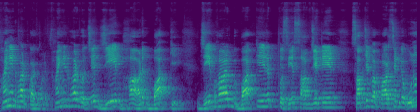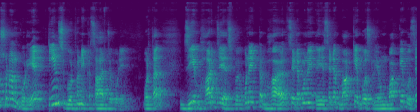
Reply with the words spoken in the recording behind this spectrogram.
ফাইনিট ভার্ব কাকে বলে? ফাইনিট ভার্ব হচ্ছে যে ভার্ব বাক্যে যে ভার্ব বাক্যের সে সাবজেক্টের সাবজেক্ট বা পার্সনকে অনুসরণ করে টেন্স গঠনে সাহায্য করে। অর্থাৎ যে ভার্ব যে আছে, কোনো একটা ভার্ব সেটা কোনো সেটা বাক্যে বসলে এবং বাক্যে বসে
